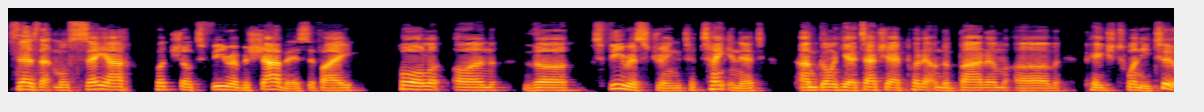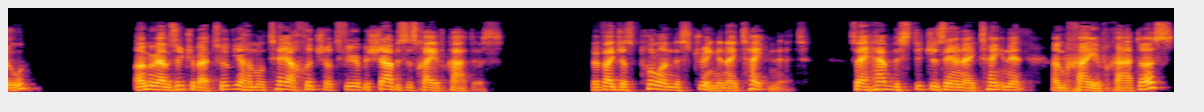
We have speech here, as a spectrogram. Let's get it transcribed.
says that Moseach Hutshel Tfira b'Shabbos, if I pull on the Tfira string to tighten it, I'm going here. It's actually, I put it on the bottom of page 22. Amir Rav Zutra bar Tuvia Hamoteach Tfira is Chayiv Chatas. But if I just pull on the string and I tighten it, so I have the stitches there and I tighten it, I'm Chayiv Chatas.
